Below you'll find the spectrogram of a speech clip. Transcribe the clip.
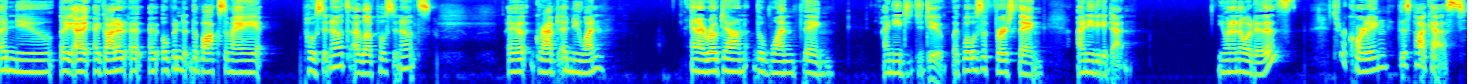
a new like I I got it I opened the box of my post-it notes. I love post-it notes. I grabbed a new one and I wrote down the one thing I needed to do. Like what was the first thing I need to get done? You want to know what it is? It's recording this podcast.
